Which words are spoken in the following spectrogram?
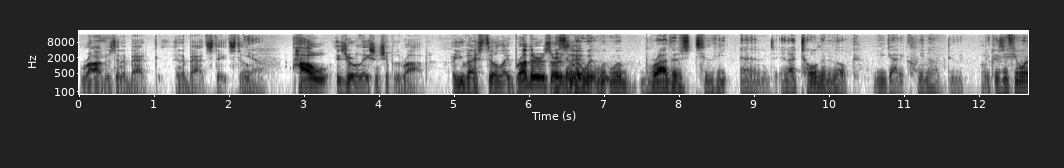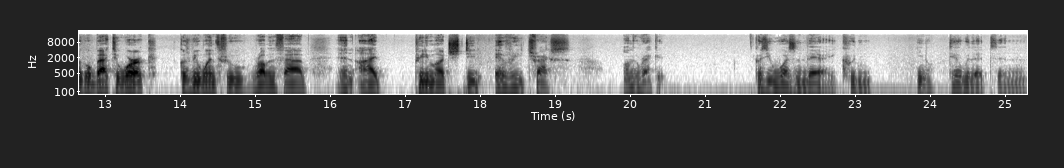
Rob is in a bad in a bad state still. Yeah. How is your relationship with Rob? Are you guys still like brothers, or Listen, is it? we, we, we're brothers to the end. And I told him, look, you got to clean up, dude. okay. Because if you want to go back to work, because we went through Rob & Fab, and I pretty much did every tracks on the record. Because he wasn't there. He couldn't, you know, deal with it. And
